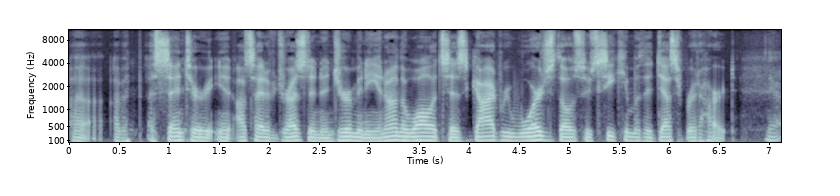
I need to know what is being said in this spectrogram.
a, a, center in, outside of Dresden in Germany, and on the wall it says, "God rewards those who seek Him with a desperate heart." Yeah.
